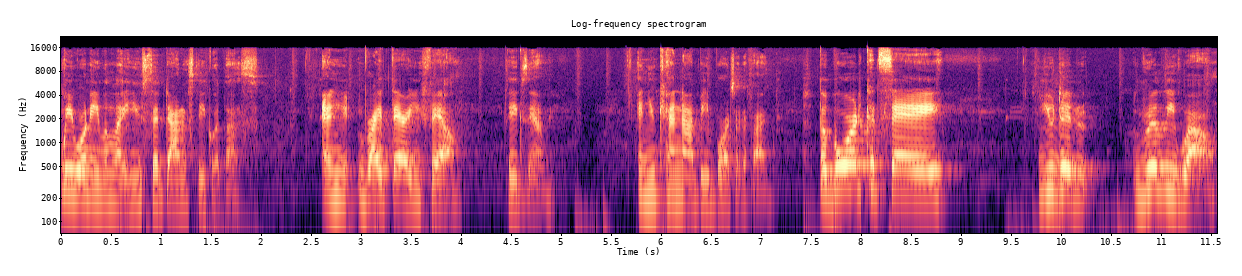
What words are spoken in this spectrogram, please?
we won't even let you sit down and speak with us. And right there, you fail the exam and you cannot be board certified. The board could say, you did really well.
